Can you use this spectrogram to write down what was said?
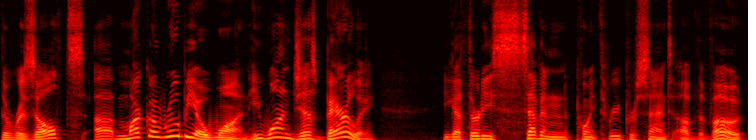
The results uh, Marco Rubio won. He won just barely. He got 37.3% of the vote.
